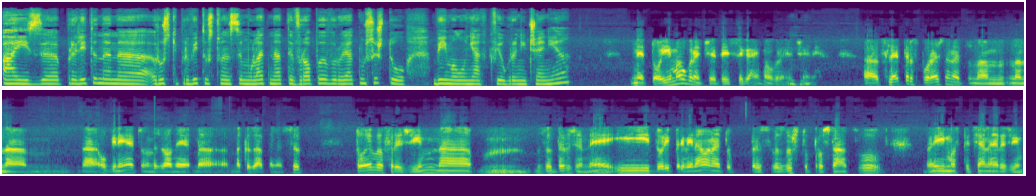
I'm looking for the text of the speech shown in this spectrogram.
А и за прелитане на руски правителствен самолет над Европа, вероятно също би имало някакви ограничения? Не, то има ограничения и сега има ограничения. Mm-hmm. След разпореждането на, на, на, на обвинението на Международния наказателен съд, той е в режим на задържане и дори преминаването през въздушното пространство има специален режим.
